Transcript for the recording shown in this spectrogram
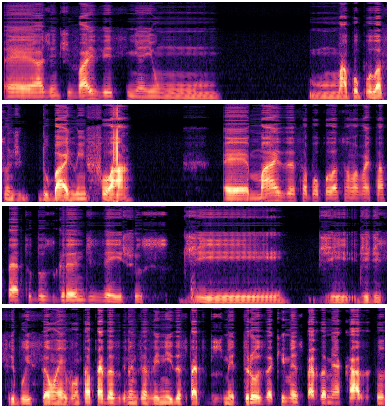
É, a gente vai ver sim aí um, uma população de, do bairro inflar, é, mas essa população ela vai estar perto dos grandes eixos de, de, de, distribuição aí. Vão estar perto das grandes avenidas, perto dos metrôs, aqui mesmo perto da minha casa. Tem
